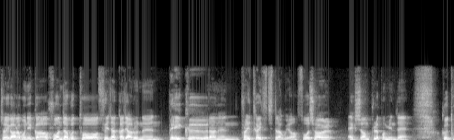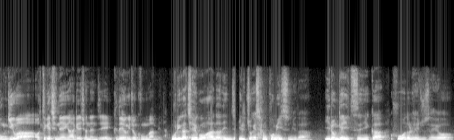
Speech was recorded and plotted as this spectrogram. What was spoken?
저희가 알아보니까 후원자부터 수혜자까지 아우르는 베이크라는 프로젝트가 있으시더라고요. social action 플랫폼인데 그 동기와 어떻게 진행을 하게 되셨는지 그 내용이 좀 궁금합니다. 우리가 제공하는 이제 일종의 상품이 있습니다. 이런 게 있으니까 후원을 해주세요.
